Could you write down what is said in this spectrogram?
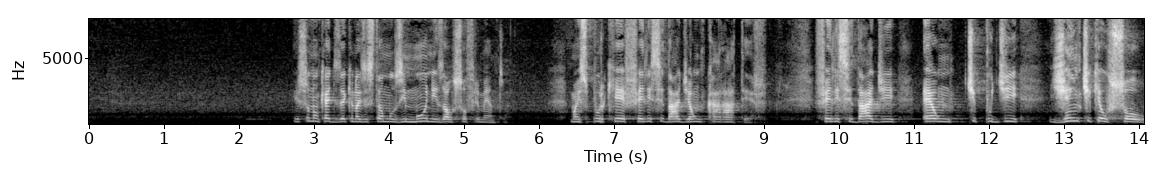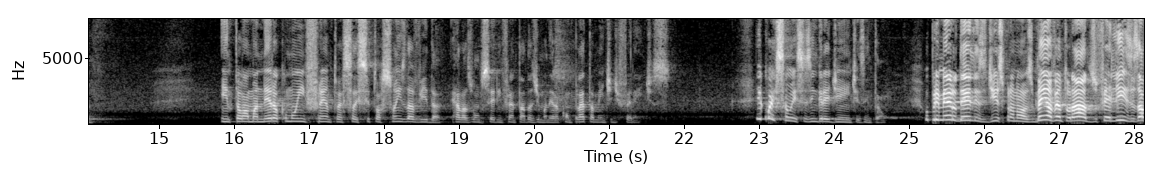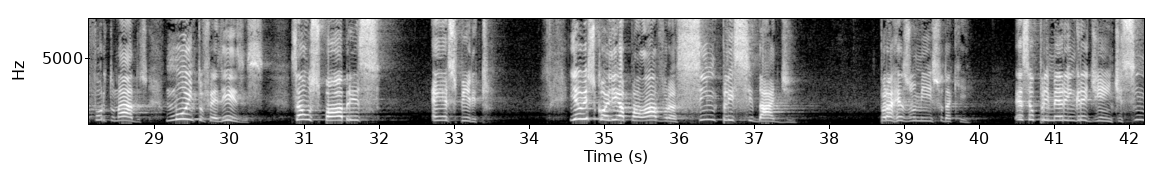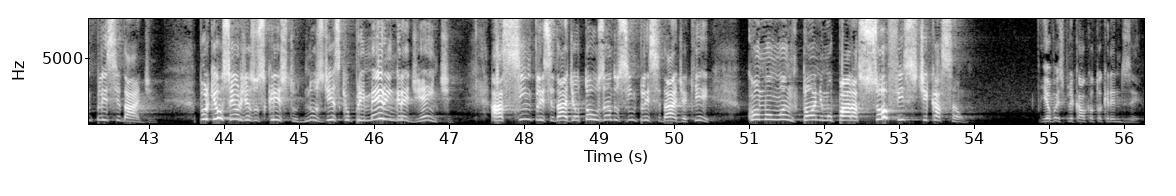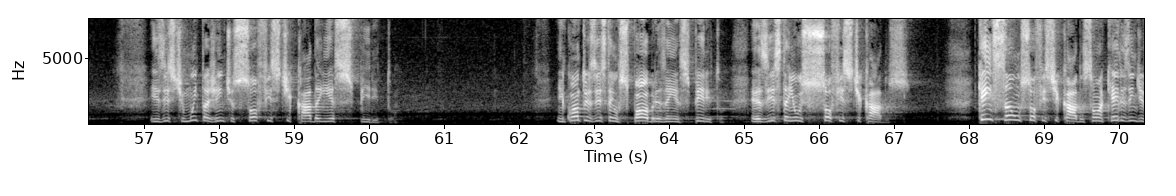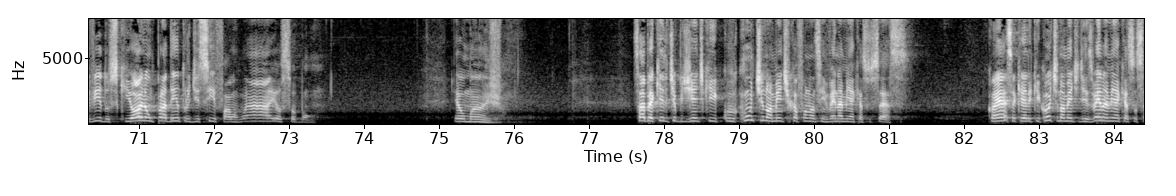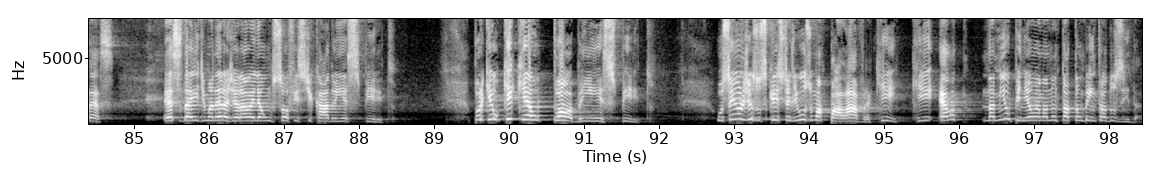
Isso não quer dizer que nós estamos imunes ao sofrimento, mas porque felicidade é um caráter, felicidade é um tipo de gente que eu sou. Então, a maneira como eu enfrento essas situações da vida, elas vão ser enfrentadas de maneira completamente diferentes. E quais são esses ingredientes, então? O primeiro deles diz para nós: bem-aventurados, felizes, afortunados, muito felizes, são os pobres em espírito. E eu escolhi a palavra simplicidade para resumir isso daqui. Esse é o primeiro ingrediente, simplicidade. Porque o Senhor Jesus Cristo nos diz que o primeiro ingrediente, a simplicidade, eu estou usando simplicidade aqui como um antônimo para sofisticação. E eu vou explicar o que eu estou querendo dizer. Existe muita gente sofisticada em espírito. Enquanto existem os pobres em espírito, existem os sofisticados. Quem são os sofisticados? São aqueles indivíduos que olham para dentro de si e falam: Ah, eu sou bom eu manjo. Sabe aquele tipo de gente que continuamente fica falando assim: vem na minha que é sucesso? Conhece aquele que continuamente diz: vem na minha que é sucesso? Esse daí, de maneira geral, ele é um sofisticado em espírito. Porque o que é o pobre em espírito? O Senhor Jesus Cristo ele usa uma palavra aqui que ela, na minha opinião, ela não está tão bem traduzida.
